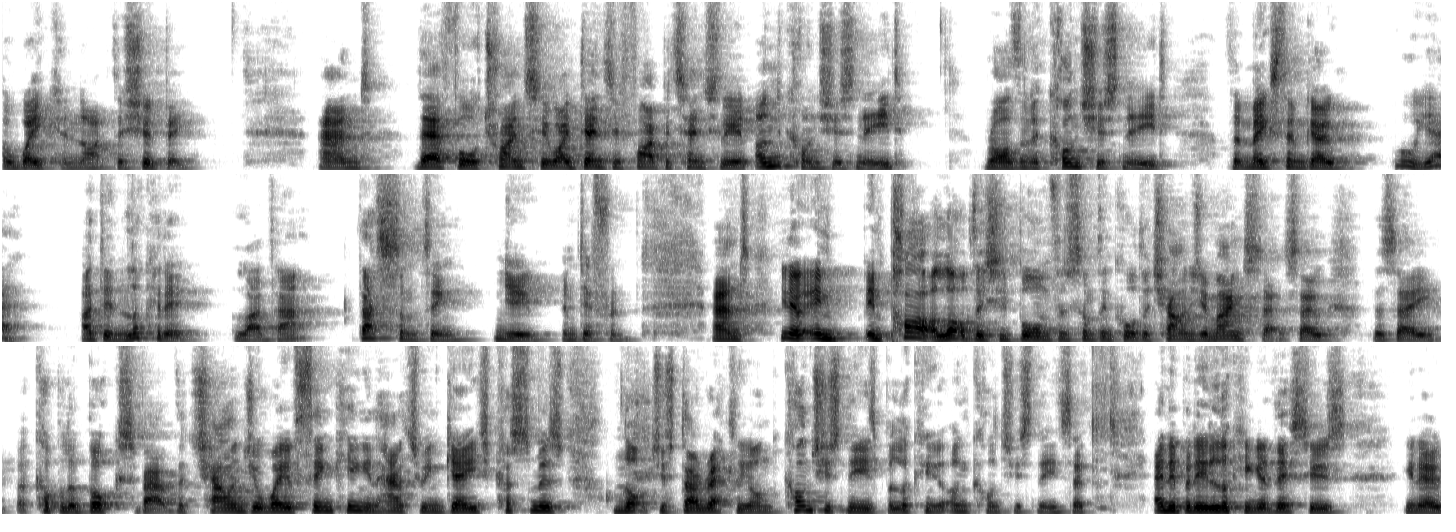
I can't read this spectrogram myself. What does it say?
awake at night there should be and therefore trying to identify potentially an unconscious need rather than a conscious need that makes them go, oh, yeah, I didn't look at it like that. That's something new and different. And, you know, in, in part, a lot of this is born from something called the challenger mindset. So there's a, a couple of books about the challenger way of thinking and how to engage customers, not just directly on conscious needs, but looking at unconscious needs. So anybody looking at this who's, you know,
